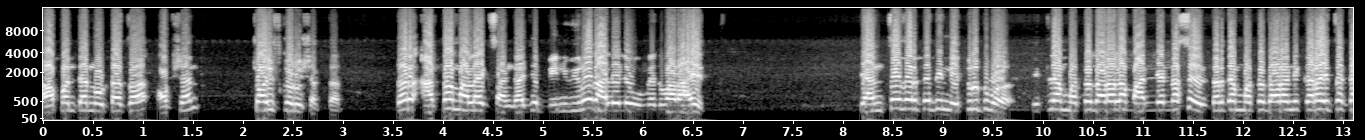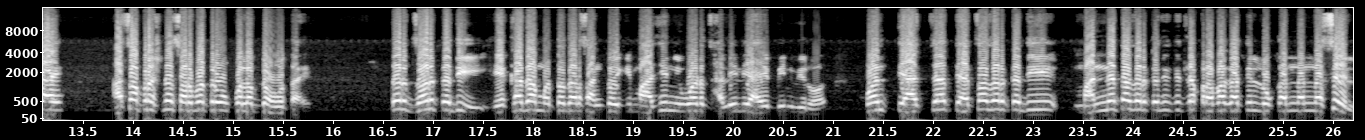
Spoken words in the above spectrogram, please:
आपण त्या नोटाचं ऑप्शन चॉईस करू शकतात. तर आता मला एक सांगा जे बिनविरोध आलेले उमेदवार आहेत त्यांचं जर कधी नेतृत्व तिथल्या मतदाराला मान्य नसेल तर त्या मतदारांनी करायचं काय? असा प्रश्न सर्वत्र उपलब्ध होत आहे. तर जर कधी एखादा मतदार सांगतोय की माझी निवड झालेली आहे बिनविरोध पण त्याच्या त्याचा जर कधी मान्यता जर कधी तिथल्या प्रभागातील लोकांना नसेल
